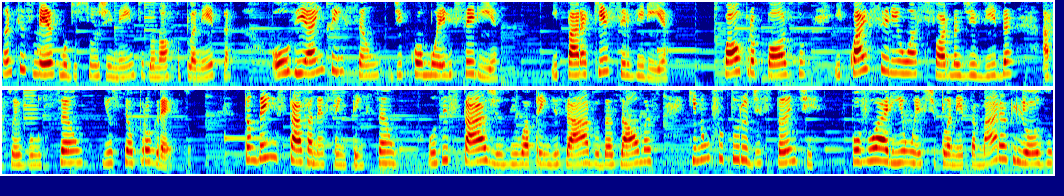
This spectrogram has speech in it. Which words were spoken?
Antes mesmo do surgimento do nosso planeta, houve a intenção de como ele seria e para que serviria, qual o propósito e quais seriam as formas de vida a sua evolução e o seu progresso. Também estava nessa intenção os estágios e o aprendizado das almas que num futuro distante povoariam este planeta maravilhoso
